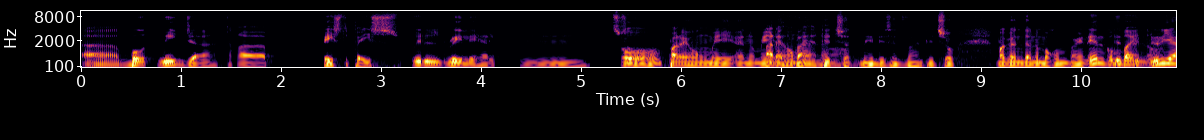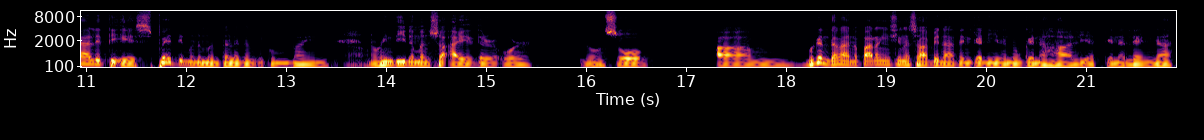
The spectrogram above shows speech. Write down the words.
uh, both media tsaka face-to-face will really help. Mm. So, So, parehong may ano may parehong may advantage ano. at may disadvantage. So, maganda na ma-combine. And Combine, the oh. reality is, pwede mo naman talagang i-combine. Uh, No, hindi naman siya either or, no. So, um maganda nga no, parang yung sinasabi natin kanina nung kinahali at kinaleng na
